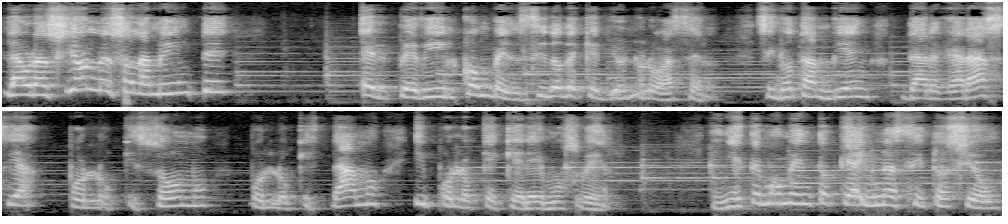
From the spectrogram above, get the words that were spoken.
La oración no es solamente el pedir convencido de que Dios no lo va a hacer, sino también dar gracia por lo que somos, por lo que estamos y por lo que queremos ver. En este momento que hay una situación,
